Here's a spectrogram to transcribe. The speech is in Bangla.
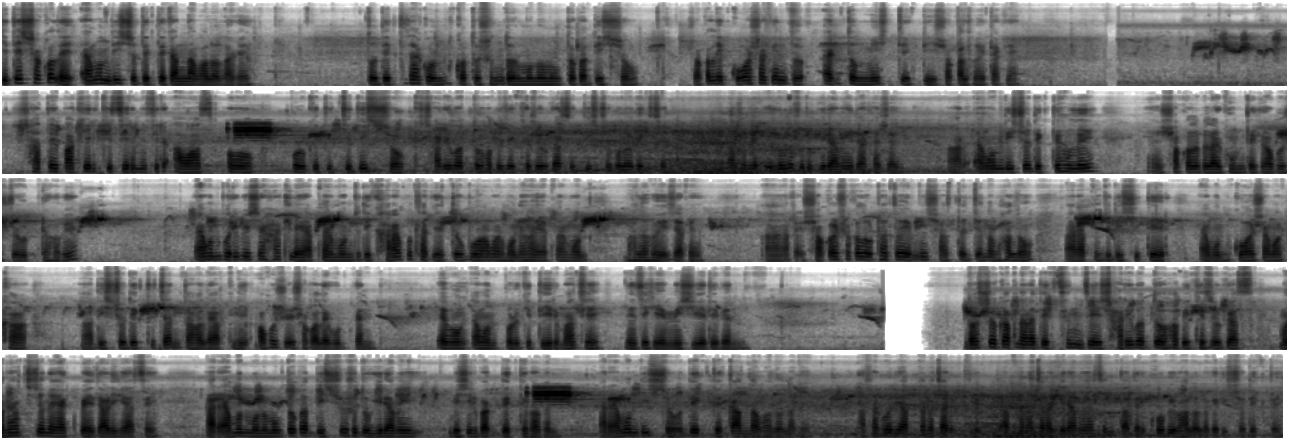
শীতের সকালে এমন দৃশ্য দেখতে কার না ভালো লাগে। তো দেখতে থাকুন কত সুন্দর মনোমুগ্ধকর দৃশ্য। সকালে কুয়াশা কিন্তু একদম মিষ্টি একটি সকাল হয়ে থাকে। সাথে পাখির কিচিরমিচির আওয়াজ ও প্রকৃতির যে দৃশ্য, সারিবদ্ধভাবে যে খেজুর গাছের দৃশ্যগুলো দেখছেন, আসলে এগুলো শুধু গ্রামেই দেখা যায়। আর এমন দৃশ্য দেখতে হলে সকালবেলায় ঘুম থেকে অবশ্যই উঠতে হবে। এমন পরিবেশে হাঁটলে আপনার মন যদি খারাপও থাকে, তবুও আমার মনে হয় আপনার মন ভালো হয়ে যাবে। আর সকাল সকাল ওঠা তো এমনি স্বাস্থ্যের জন্য ভালো। আর আপনি যদি শীতের এমন কুয়াশা মাখা দৃশ্য দেখতে চান, তাহলে আপনি অবশ্যই সকালে উঠবেন এবং এমন প্রকৃতির মাঝে নিজেকে মিশিয়ে দেবেন। দর্শক, আপনারা দেখছেন যে সারিবদ্ধভাবে খেজুর গাছ মনে হচ্ছে যেন এক পায়ে দাঁড়িয়ে আছে। আর এমন মনোমুগ্ধকর দৃশ্য শুধু গ্রামেই বেশিরভাগ দেখতে পাবেন। আর এমন দৃশ্য দেখতে কান্না ভালো লাগে। আশা করি আপনারা যারা আপনারা যারা গ্রামে আছেন, তাদের খুবই ভালো লাগে দৃশ্য দেখতে।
